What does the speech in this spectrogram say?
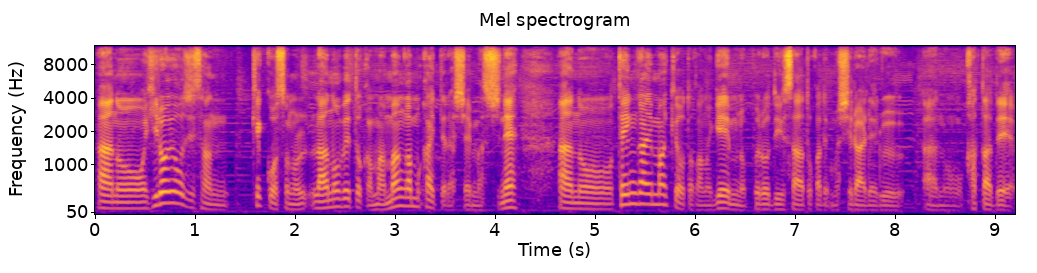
あの広洋二さん結構そのラノベとか、まあ、漫画も描いてらっしゃいますしね。あの天外魔境とかのゲームのプロデューサーとかでも知られるあの方で。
